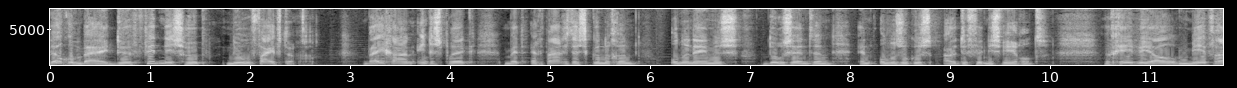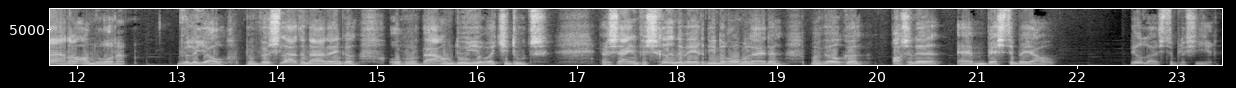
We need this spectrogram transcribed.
Welkom bij de Fitness Hub 050. Wij gaan in gesprek met ervaringsdeskundigen, ondernemers, docenten en onderzoekers uit de fitnesswereld. We geven jou meer vragen dan antwoorden. We willen jou bewust laten nadenken over waarom doe je wat je doet. Er zijn verschillende wegen die naar Rome leiden, maar welke passen er het beste bij jou? Veel luisterplezier.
